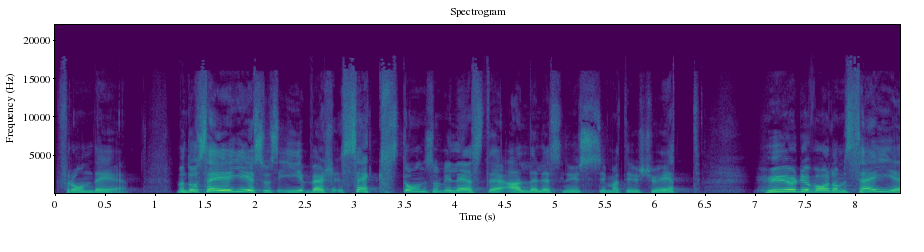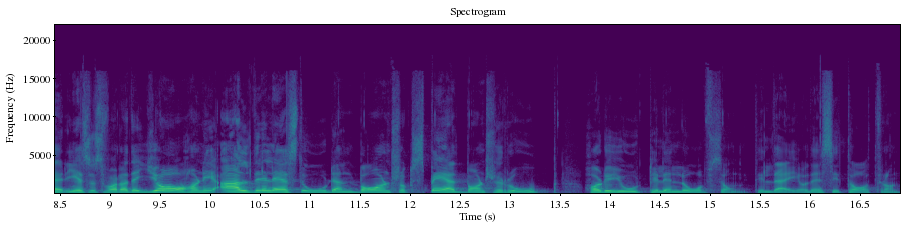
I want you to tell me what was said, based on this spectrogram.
från det. Men då säger Jesus i vers 16 som vi läste alldeles nyss i Matteus 21. Hör du vad de säger? Jesus svarade ja, har ni aldrig läst orden barns och spädbarns rop har du gjort till en lovsång till dig. Och det är citat från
